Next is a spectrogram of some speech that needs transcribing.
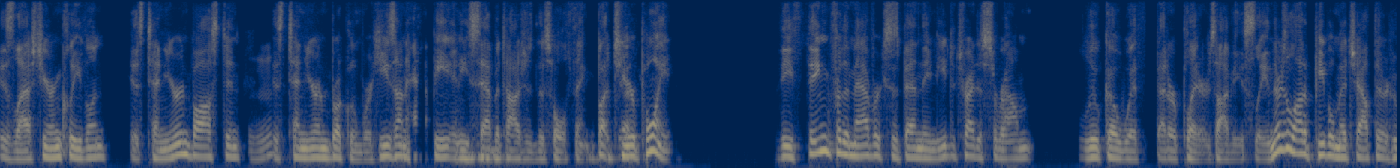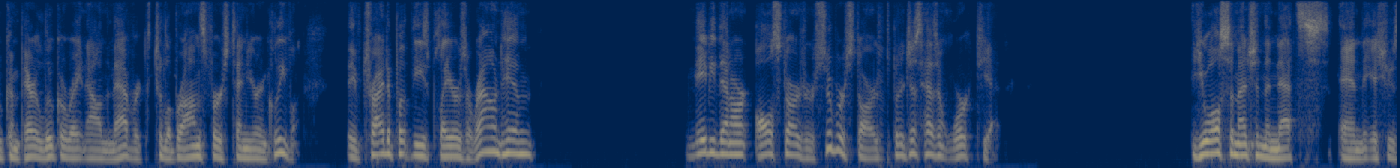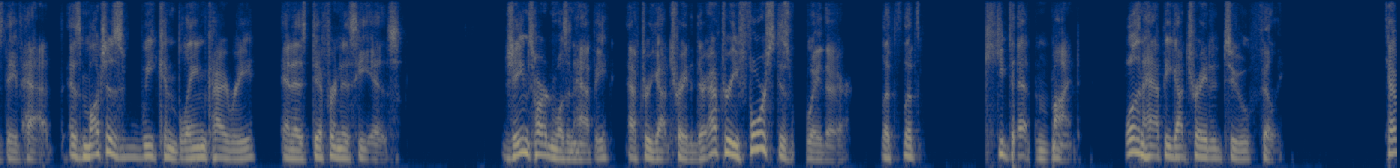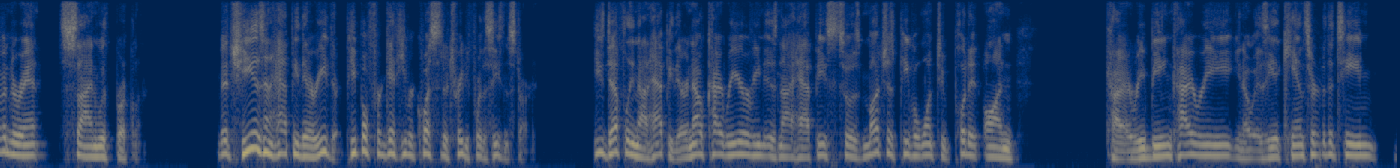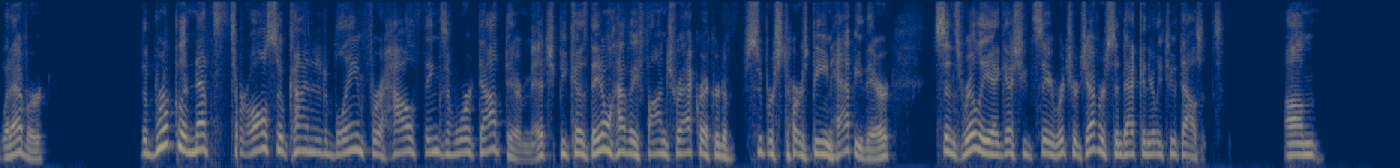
his last year in Cleveland, his tenure in Boston, mm-hmm. his tenure in Brooklyn, where he's unhappy and he sabotages this whole thing. But to yeah. your point, the thing for the Mavericks has been they need to try to surround Luka with better players, obviously. And there's a lot of people, Mitch, out there who compare Luka right now in the Mavericks to LeBron's first tenure in Cleveland. They've tried to put these players around him maybe that aren't all stars or superstars, but it just hasn't worked yet. You also mentioned the Nets and the issues they've had. As much as we can blame Kyrie and as different as he is, James Harden wasn't happy after he got traded there, after he forced his way there. Let's let's keep that in mind. Wasn't happy, got traded to Philly. Kevin Durant signed with Brooklyn. Mitch, he isn't happy there either. People forget he requested a trade before the season started he's definitely not happy there. Now Kyrie Irving is not happy. So as much as people want to put it on Kyrie being Kyrie, you know, is he a cancer to the team? Whatever. The Brooklyn Nets are also kind of to blame for how things have worked out there, Mitch, because they don't have a fond track record of superstars being happy there since really, I guess you'd say Richard Jefferson back in the early 2000s. Um,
